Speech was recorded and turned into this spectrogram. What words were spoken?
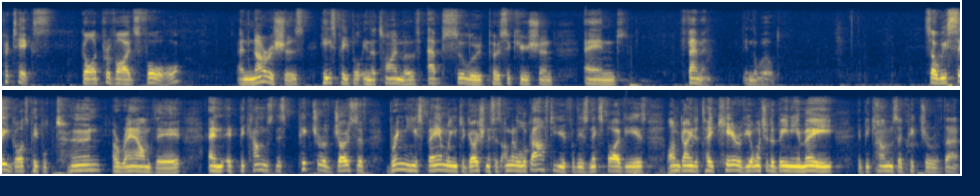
protects, God provides for, and nourishes his people in a time of absolute persecution and famine in the world. So we see God's people turn around there, and it becomes this picture of Joseph bringing his family into Goshen and says, I'm going to look after you for these next five years. I'm going to take care of you. I want you to be near me. It becomes a picture of that.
